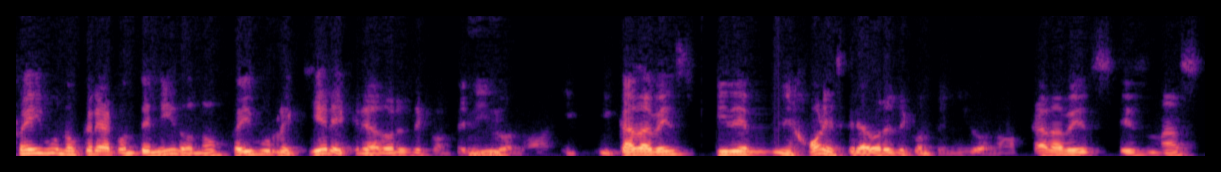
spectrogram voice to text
Facebook no crea contenido, ¿no? Facebook requiere creadores de contenido, ¿no? Y, y, cada vez pide mejores creadores de contenido, ¿no? Cada vez es más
